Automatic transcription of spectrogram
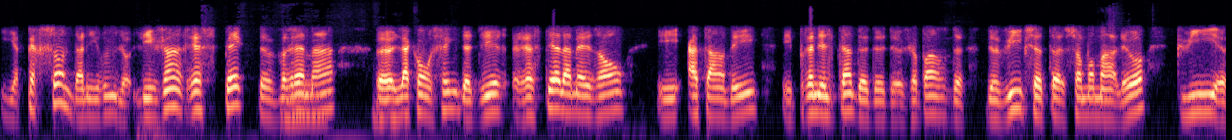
il n'y a, personne dans les rues. Là. Les gens respectent vraiment euh, la consigne de dire restez à la maison et attendez et prenez le temps de, je pense, de, vivre ce moment-là. Puis, euh,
